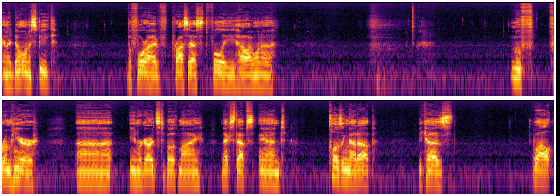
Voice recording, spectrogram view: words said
and I don't want to speak before I've processed fully how I want to move from here uh, in regards to both my next steps and closing that up because while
